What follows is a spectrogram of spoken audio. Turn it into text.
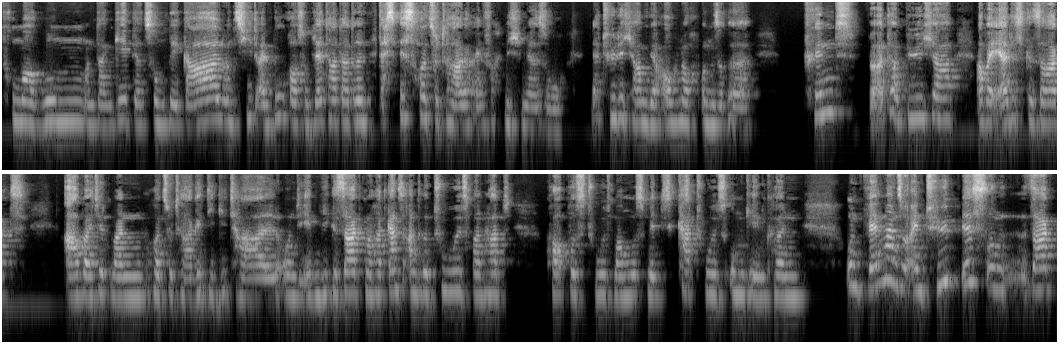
drumherum und dann geht er zum Regal und zieht ein Buch aus und blättert da drin. Das ist heutzutage einfach nicht mehr so. Natürlich haben wir auch noch unsere Print-Wörterbücher, aber ehrlich gesagt, arbeitet man heutzutage digital. Und eben, wie gesagt, man hat ganz andere Tools, man hat Corpus-Tools, man muss mit CAD-Tools umgehen können. Und wenn man so ein Typ ist und sagt,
